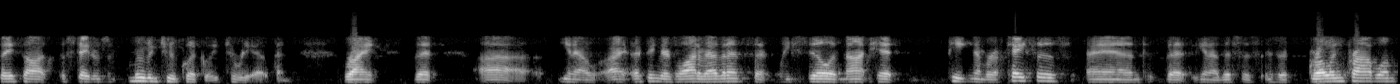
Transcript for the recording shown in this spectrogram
they thought the state was moving too quickly to reopen, right? That, uh, you know, I, I think there's a lot of evidence that we still have not hit peak number of cases and that, you know, this is, is a growing problem.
